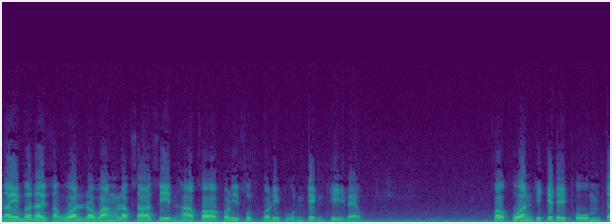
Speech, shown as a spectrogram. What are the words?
ในเมื่อได้สังวรระวังรักษาศีลห้าข้อบริสุทธิ์บริบูรณ์เต็มที่แล้ว ก็ควรที่จะได้ภูมิใจ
